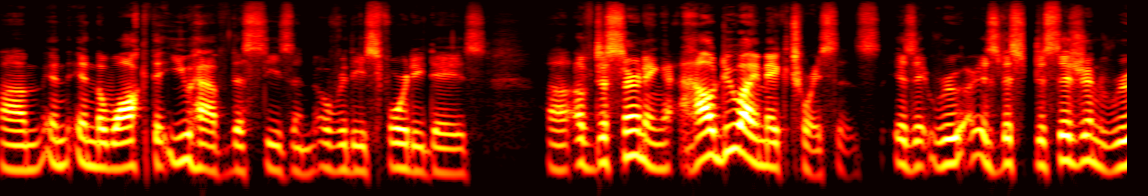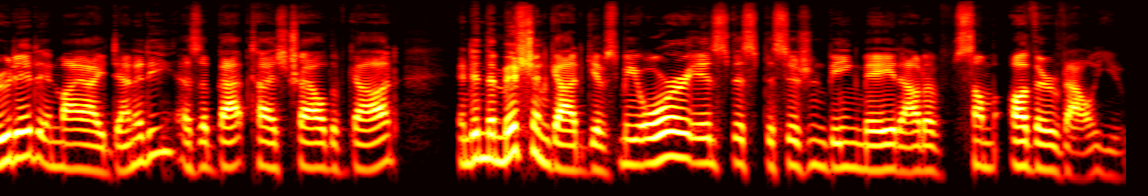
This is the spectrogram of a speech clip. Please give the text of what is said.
um, in in the walk that you have this season over these forty days. Uh, of discerning how do I make choices? Is it is this decision rooted in my identity as a baptized child of God, and in the mission God gives me, or is this decision being made out of some other value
